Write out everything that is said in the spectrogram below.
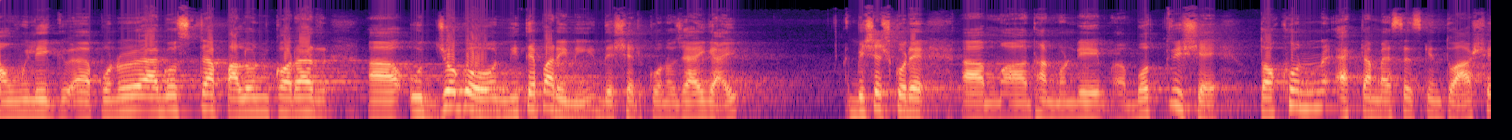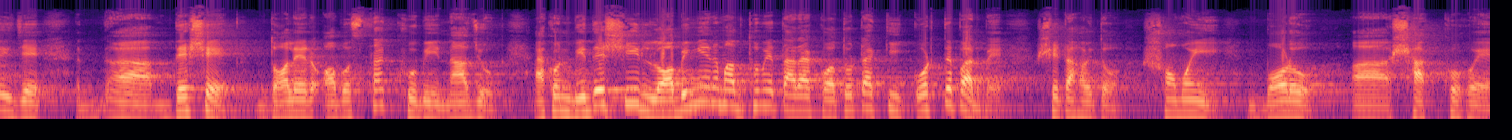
আওয়ামী লীগ পনেরোই আগস্টটা পালন করার উদ্যোগও নিতে পারিনি দেশের কোনো জায়গায়। বিশেষ করে ধানমন্ডি বত্রিশে, তখন একটা মেসেজ কিন্তু আসেই যে দেশে দলের অবস্থা খুবই নাজুক। এখন বিদেশি লবিংয়ের মাধ্যমে তারা কতটা কি করতে পারবে, সেটা হয়তো সময়ই বড় সাক্ষ্য হয়ে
